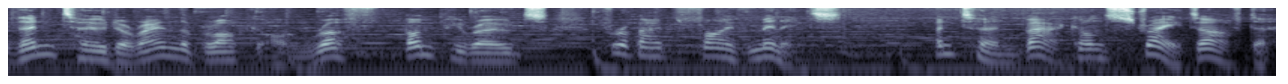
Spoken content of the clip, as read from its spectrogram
Then towed around the block on rough, bumpy roads for about 5 minutes and turned back on straight after.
